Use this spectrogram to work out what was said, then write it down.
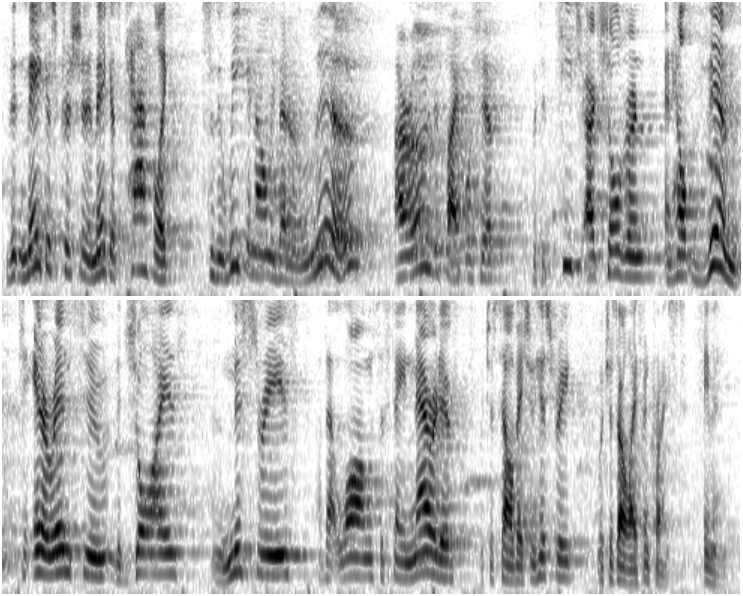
that make us Christian and make us Catholic, so that we can not only better live our own discipleship, but to teach our children and help them to enter into the joys and the mysteries of that long sustained narrative which is salvation history, which is our life in Christ. Amen.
